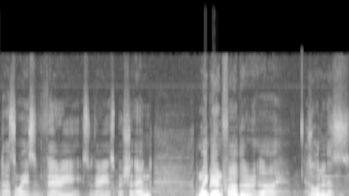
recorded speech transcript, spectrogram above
That's why it's very, it's very special. And my grandfather, uh, His Holiness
